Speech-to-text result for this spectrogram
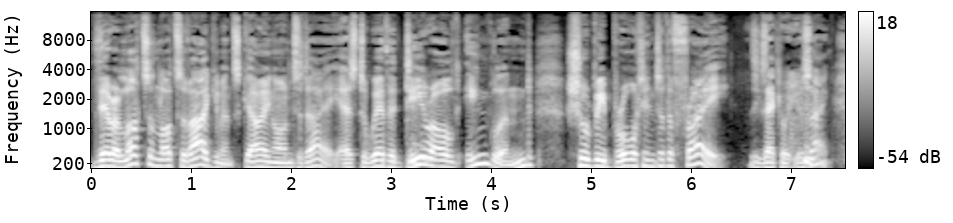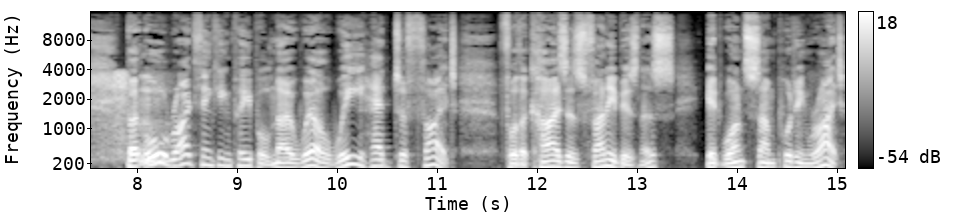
There are lots and lots of arguments going on today as to whether dear old England should be brought into the fray. That's exactly what you're saying. But all right thinking people know well we had to fight for the Kaiser's funny business. It wants some putting right.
